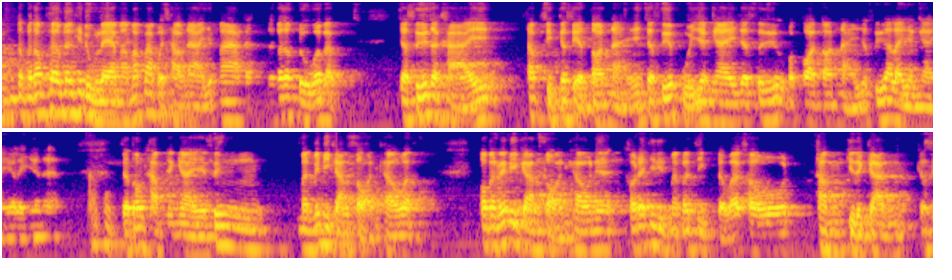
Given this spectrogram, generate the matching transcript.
ำมันต้องเพิ่มเรื่องที่ดูแลมามากๆกว่าชาวนาเยอะมากอะแล้วก็ต้องดูว่าแบบ จะซื้อจะขายทรัพย์สินเกษตรตอนไหน จะซื้อปุ๋ยยังไง จะซื้ออุปกรณ์ตอนไหน จะซื้ออะไรยังไงอะไรเงี้ยนะฮะครับผมจะต้องทำยังไง ซึ่งมันไม่มีการสอนเขาอะ พอมันไม่มีการสอนเขาเนี่ยเขาได้ที่ดินมาก็จริง แต่ว่าเขาทำกิจการเกษ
